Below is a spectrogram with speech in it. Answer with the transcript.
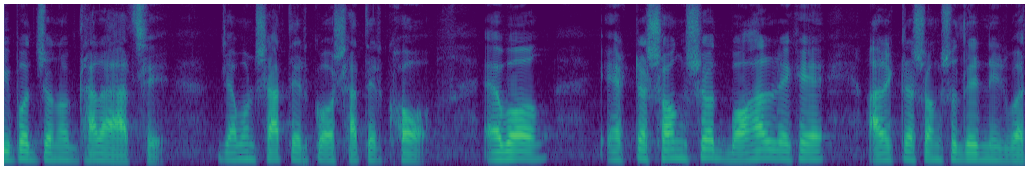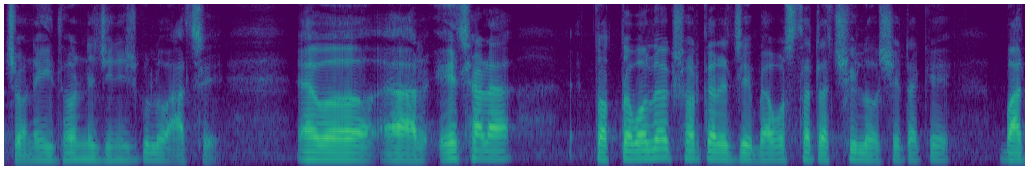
বিপজ্জনক ধারা আছে, যেমন সাতের ক, সাতের খ, এবং একটা সংসদ বহাল রেখে আরেকটা সংসদের নির্বাচন, এই ধরনের জিনিসগুলো আছে। আর এছাড়া তত্ত্বাবধায়ক সরকারের যে ব্যবস্থাটা ছিল সেটাকে বাদ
